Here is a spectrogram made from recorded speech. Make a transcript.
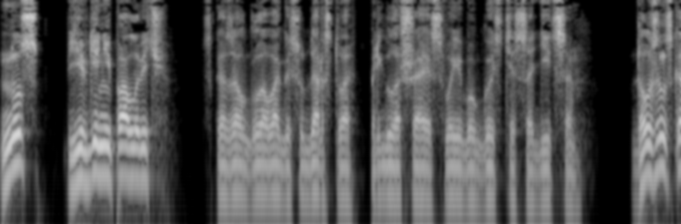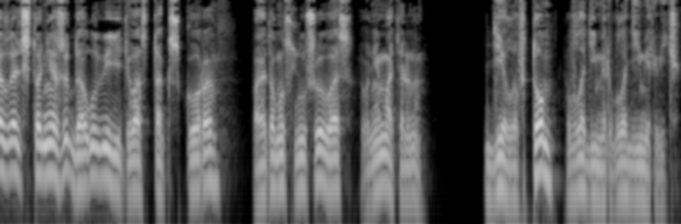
«Ну-с, Евгений Павлович», — сказал глава государства, приглашая своего гостя садиться, — «должен сказать, что не ожидал увидеть вас так скоро, поэтому слушаю вас внимательно». «Дело в том, Владимир Владимирович»,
